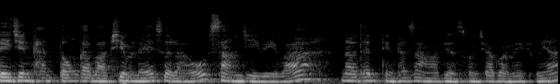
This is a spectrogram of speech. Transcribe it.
legend ခန်း3ကဘာဖြစ်မလဲဆိုတာကိုစောင့်ကြည့်ပေးပါနောက်ထပ်တင်ခန်းစာမှာပြန်ဆောင်ကြပါမယ်ခင်ဗျာ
